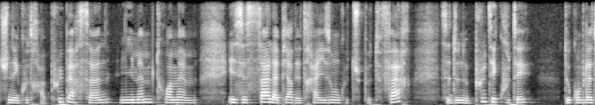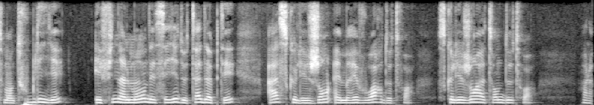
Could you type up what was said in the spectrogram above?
tu n'écouteras plus personne, ni même toi-même. Et c'est ça la pire des trahisons que tu peux te faire, c'est de ne plus t'écouter, de complètement t'oublier, et finalement d'essayer de t'adapter à ce que les gens aimeraient voir de toi, ce que les gens attendent de toi. Voilà.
